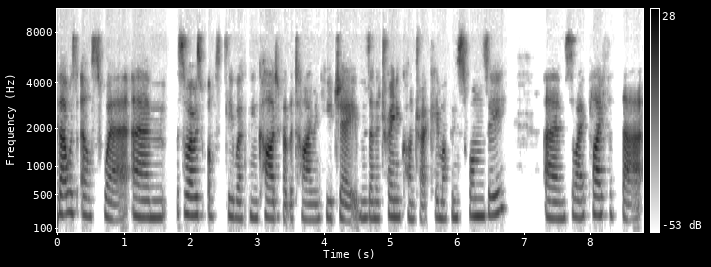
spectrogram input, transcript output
that was elsewhere. Um, so I was obviously working in Cardiff at the time in Hugh James, and a training contract came up in Swansea. Um, so I applied for that,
